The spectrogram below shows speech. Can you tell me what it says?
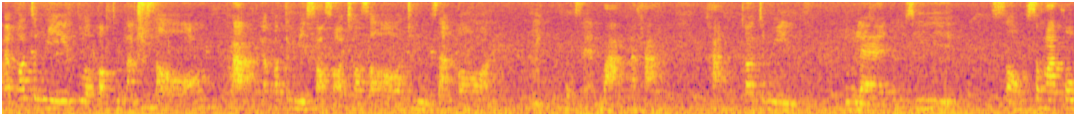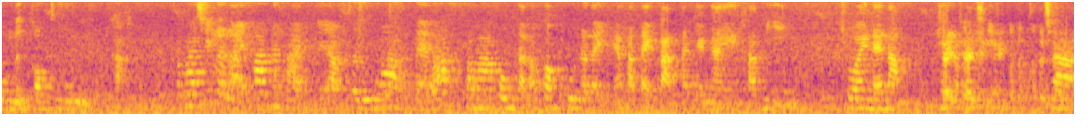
แล้วก็จะมีตัวกองทุนร้านที่สองค่ะ แล้วก็จะมีสสชสอชุมนุมสากลอีก6 0 0 0 0 0บาทนะคะค่ะ ก็จะมีดูแลอยู่ที่สองสมาคมหนึ่งกองทุนค่ะ กองทุนอะไรอย่างเงี้ยค่ะ แตกต่างกันยังไงคะพี่หญิงช่วยแนะนำใช้ให้สใช้มายังไงชิกก็จะเขาจะใช้ใช่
